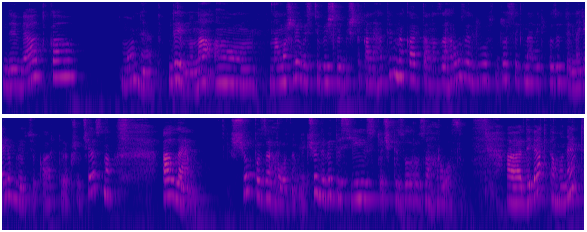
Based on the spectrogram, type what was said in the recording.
Дев'ятка монет. Дивно, на, ем, на можливості вийшла більш така негативна карта, на загрози досить навіть позитивна. Я люблю цю карту, якщо чесно. Але що по загрозам? Якщо дивитись її з точки зору загроз. Дев'ятка монет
